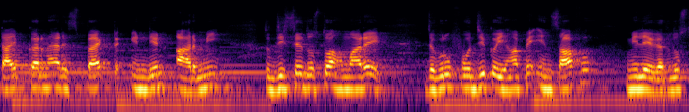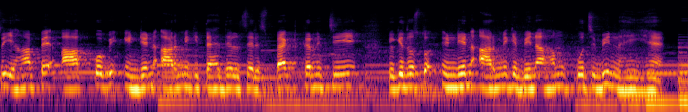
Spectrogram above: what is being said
टाइप करना है रिस्पेक्ट इंडियन आर्मी तो जिससे दोस्तों, हमारे जगरूप फौजी को यहाँ पे इंसाफ मिलेगा। तो दोस्तों, यहाँ पे आपको भी इंडियन आर्मी की तह दिल से रिस्पेक्ट करनी चाहिए, क्योंकि दोस्तों इंडियन आर्मी के बिना हम कुछ भी नहीं हैं।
